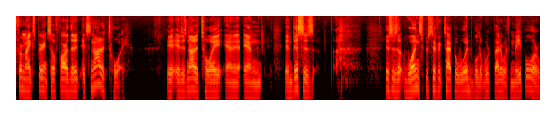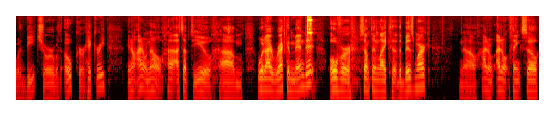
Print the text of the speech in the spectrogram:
from my experience so far that it, it's not a toy. It, it is not a toy, and and and this is this is one specific type of wood. Will it work better with maple or with beech or with oak or hickory? You know, I don't know. That's up to you. Um, would I recommend it over something like the, the Bismarck? No, I don't. I don't think so.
